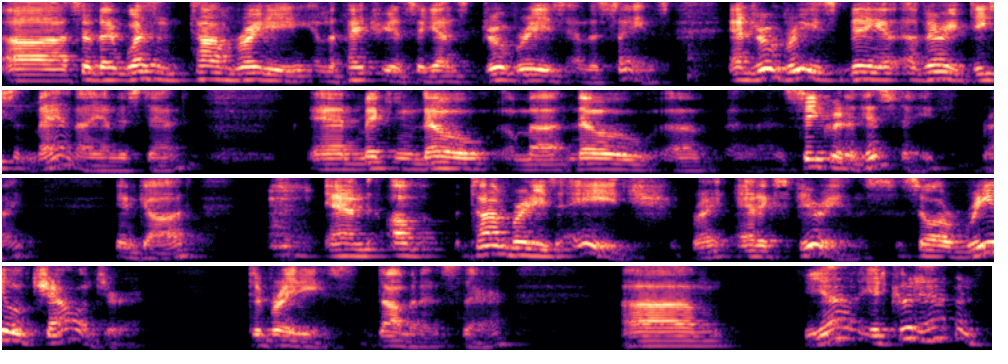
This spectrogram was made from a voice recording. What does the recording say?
Uh, so there wasn't Tom Brady and the Patriots against Drew Brees and the Saints. And Drew Brees being a, a very decent man, I understand, and making no um, uh, no uh, secret of his faith, right, in God, and of Tom Brady's age, right, and experience. So a real challenger to Brady's dominance there. Um, yeah, it could happen.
